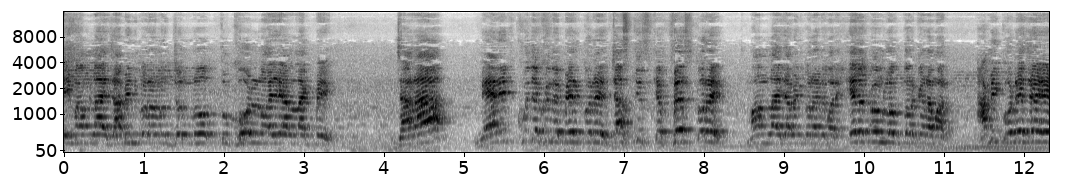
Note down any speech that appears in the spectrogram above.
এই মামলায় জামিন করানোর জন্য তুখোর লয়ার লাগবে। যারা ম্যারিট খুঁজে খুঁজে বের করে জাস্টিসকে ফেস করে, মামলায় জামিন করাতে পারে। এরকম লোক দরকার আমার। আমি কোর্টে যেয়ে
